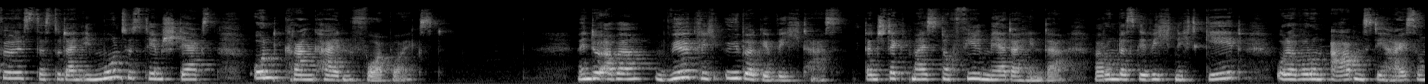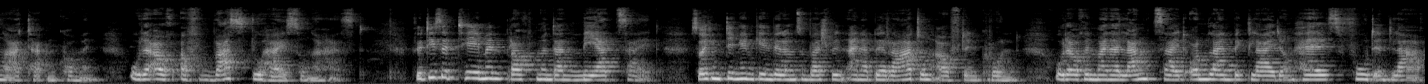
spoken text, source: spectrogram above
fühlst, dass du dein Immunsystem stärkst und Krankheiten vorbeugst. Wenn du aber wirklich Übergewicht hast, dann steckt meist noch viel mehr dahinter, warum das Gewicht nicht geht oder warum abends die Heißhungerattacken kommen oder auch auf was du Heißhunger hast. Für diese Themen braucht man dann mehr Zeit. Solchen Dingen gehen wir dann zum Beispiel in einer Beratung auf den Grund oder auch in meiner Langzeit-Online-Bekleidung Health, Food and Love.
